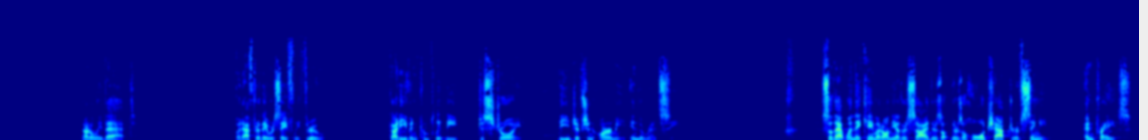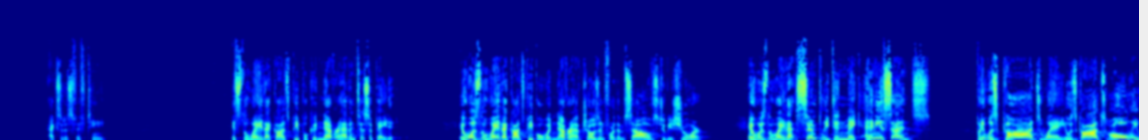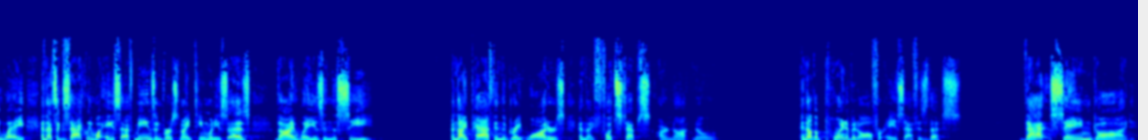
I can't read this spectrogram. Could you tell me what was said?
not only that, but after they were safely through, God even completely destroyed the Egyptian army in the Red Sea. So that when they came out on the other side, there's a, there's a whole chapter of singing and praise. Exodus 15. It's the way that God's people could never have anticipated. It was the way that God's people would never have chosen for themselves, to be sure. It was the way that simply didn't make any sense. But it was God's way. It was God's holy way. And that's exactly what Asaph means in verse 19 when he says, Thy way is in the sea, and thy path in the great waters, and thy footsteps are not known. And now the point of it all for Asaph is this that same God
